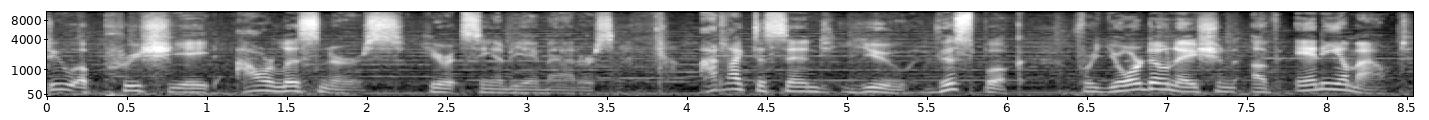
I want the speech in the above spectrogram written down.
do appreciate our listeners here at CMDA Matters. I'd like to send you this book for your donation of any amount.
